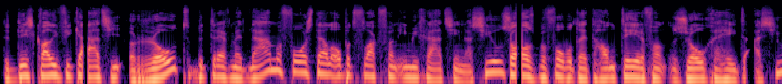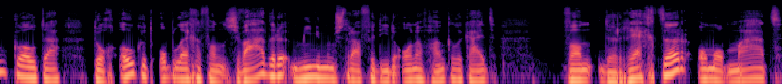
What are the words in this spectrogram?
De disqualificatie rood betreft met name voorstellen op het vlak van immigratie en asiel, zoals bijvoorbeeld het hanteren van zogeheten asielquota, doch ook het opleggen van zwaardere minimumstraffen die de onafhankelijkheid van de rechter om op maat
